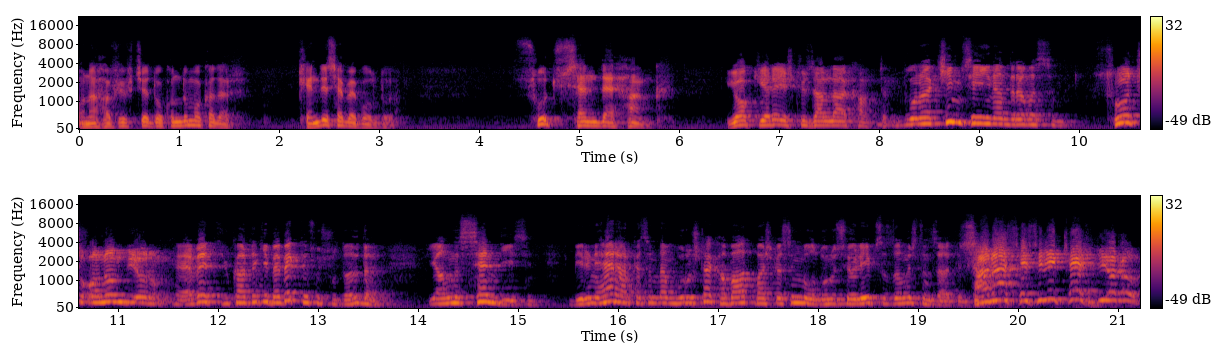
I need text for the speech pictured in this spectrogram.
Ona hafifçe dokundum o kadar. Kendi sebep oldu. Suç sende Hank. Yok yere işgüzarlığa kalktın. Buna kimseyi inandıramazsın. Suç onun diyorum. Evet yukarıdaki bebek de suçluları da. Yalnız sen değilsin. Birini her arkasından vuruşta kabahat başkasının olduğunu söyleyip sızlanırsın zaten. Sana sesini kes diyorum.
